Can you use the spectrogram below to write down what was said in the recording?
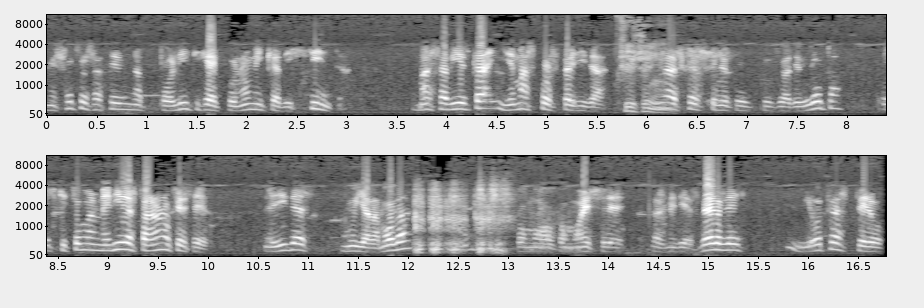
nosotros hacer una política económica distinta, más abierta y de más prosperidad. una de las cosas que me preocupa de Europa es que toman medidas para no crecer, medidas muy a la moda, como, como es eh, las medias verdes y otras, pero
